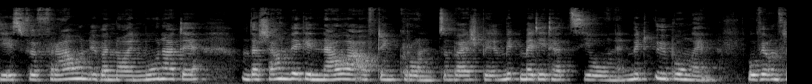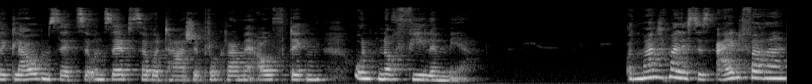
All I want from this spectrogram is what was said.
Die ist für Frauen über neun Monate und da schauen wir genauer auf den Grund, zum Beispiel mit Meditationen, mit Übungen, wo wir unsere Glaubenssätze und Selbstsabotageprogramme aufdecken und noch viele mehr. Und manchmal ist es einfacher,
